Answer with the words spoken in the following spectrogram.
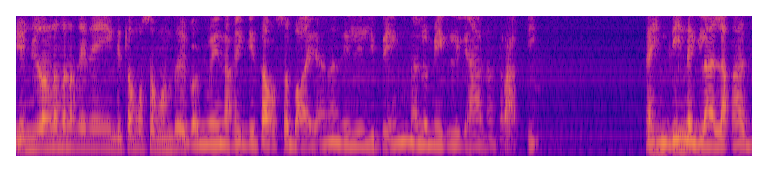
Yun lang naman ang kiniingitan ko sa mundo eh. Pag may nakikita ko sa bayan na nililibing, na lumiligahan ng traffic, na hindi naglalakad.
